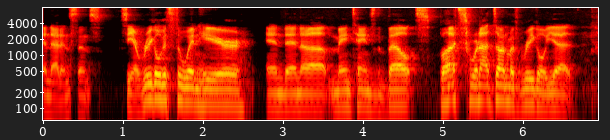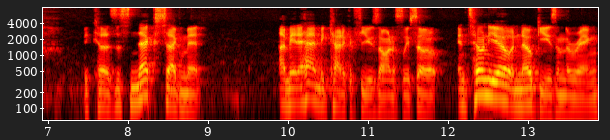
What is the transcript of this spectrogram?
in that instance. So yeah, Regal gets the win here and then uh, maintains the belts, but we're not done with Regal yet because this next segment, I mean, it had me kind of confused, honestly. So Antonio Inoki is in the ring.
